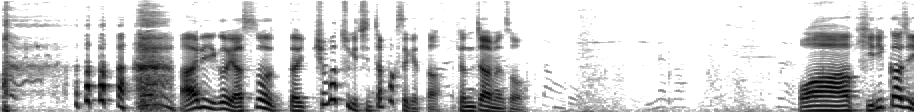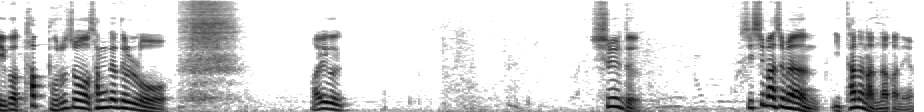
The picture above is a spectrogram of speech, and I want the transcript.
아니 이거 야스오 나큐 맞추기 진짜 빡세겠다. 견제하면서. 와 길이까지 이거 탑 부르저 상대들로. 아 이거. 쉴드. CC 맞으면 2타는 안 나가네요.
